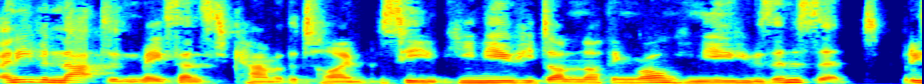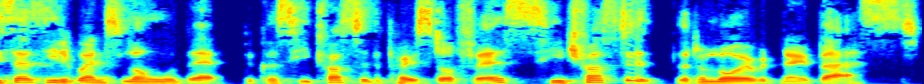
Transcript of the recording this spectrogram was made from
And even that didn't make sense to Cam at the time because he, he knew he'd done nothing wrong. He knew he was innocent. But he says he'd went along with it because he trusted the post office. He trusted that a lawyer would know best.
